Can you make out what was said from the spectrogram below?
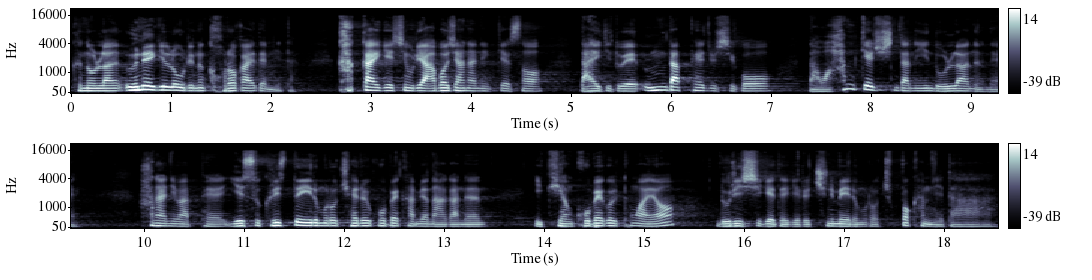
그 놀라운 은혜 길로 우리는 걸어가야 됩니다. 가까이 계신 우리 아버지 하나님께서 나의 기도에 응답해 주시고 나와 함께 해 주신다는 이 놀라운 은혜. 하나님 앞에 예수 그리스도의 이름으로 죄를 고백하며 나가는 이 귀한 고백을 통하여 누리시게 되기를 주님의 이름으로 축복합니다.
